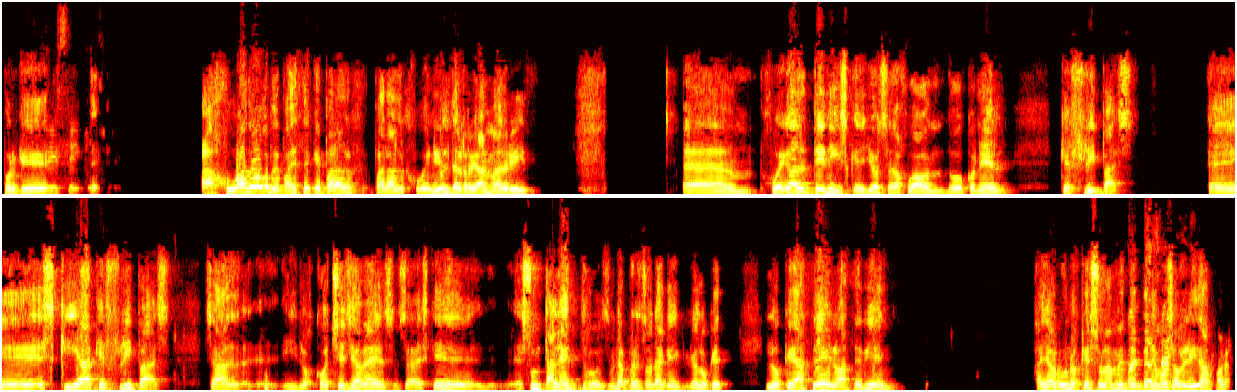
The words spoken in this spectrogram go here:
Porque Sí, sí. ha jugado, me parece que para el, para el juvenil del Real Madrid. Eh, juega al tenis, que yo he jugado con él, que flipas. Eh, esquía, que flipas. O sea, y los coches ya ves. O sea, es que es un talento, es una persona que, que lo que lo que hace lo hace bien. Hay algunos que solamente ¿Cuántos tenemos años? habilidad para.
